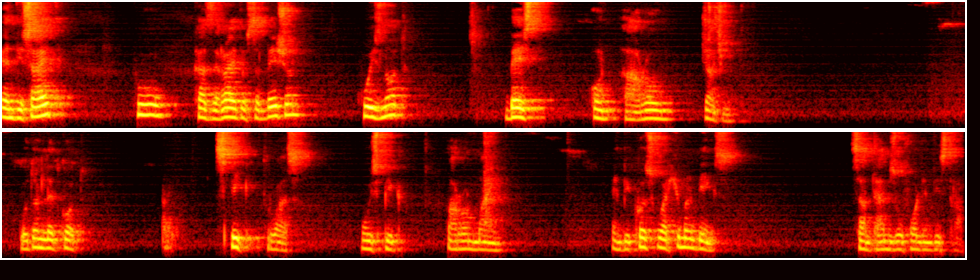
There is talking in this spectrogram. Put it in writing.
and decide who has the right of salvation, who is not, based on our own judgment. We don't let God speak through us. We speak our own mind. And because we are human beings, sometimes we fall in this trap.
